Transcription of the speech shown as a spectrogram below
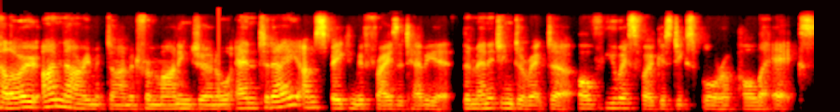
Hello, I'm Nari McDiamond from Mining Journal, and today I'm speaking with Frazer Tabeart, the Managing Director of US focused explorer PolarX.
